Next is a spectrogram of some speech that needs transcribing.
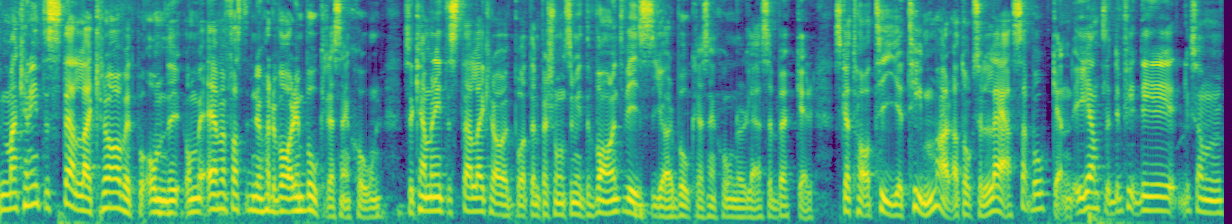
man kan inte ställa kravet på, om, det, om även fast det nu hade varit en bokrecension, så kan man inte ställa kravet på att en person som inte vanligtvis gör bokrecensioner och läser böcker ska ta tio timmar att också läsa boken. Egentligen, det, det är liksom...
